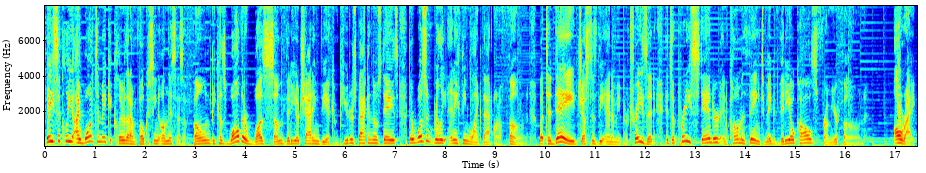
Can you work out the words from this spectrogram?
Basically, I want to make it clear that I'm focusing on this as a phone because while there was some video chatting via computers back in those days, there wasn't really anything like that on a phone. But today, just as the anime portrays it, it's a pretty standard and common thing to make video calls from your phone. Alright,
